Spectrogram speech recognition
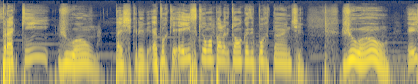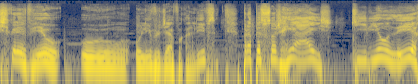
Pra quem João tá escrevendo. É porque é isso que é uma parada, que é uma coisa importante. João escreveu o, o livro de Apocalipse para pessoas reais que iriam ler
